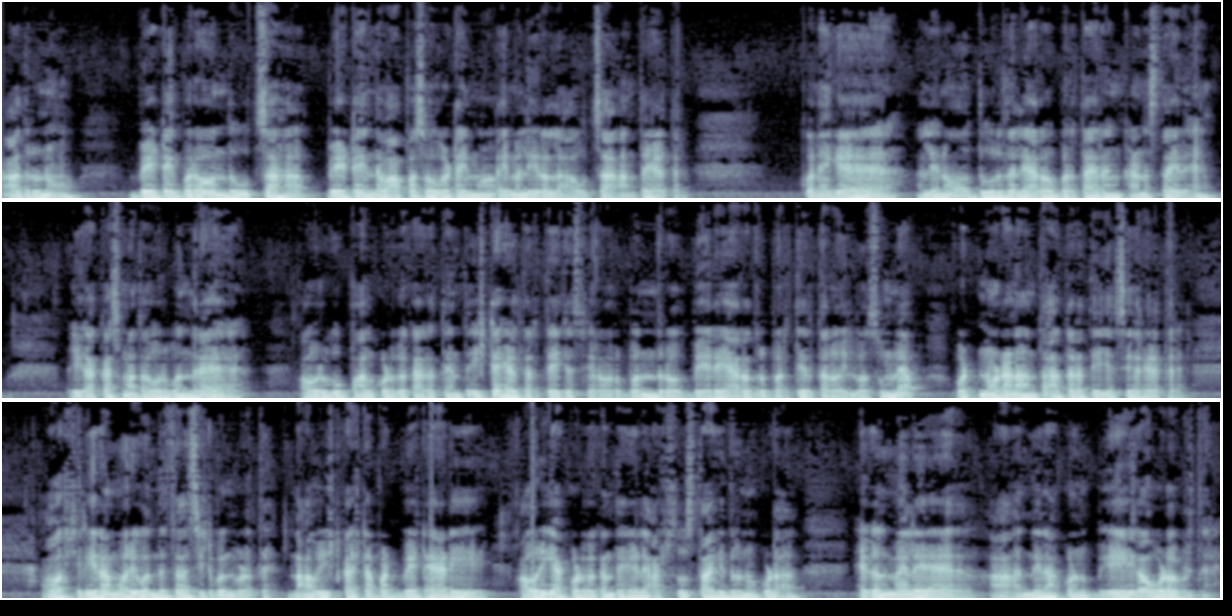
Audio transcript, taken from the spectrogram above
ಆದ್ರೂ ಬೇಟೆಗೆ ಬರೋ ಒಂದು ಉತ್ಸಾಹ ಬೇಟೆಯಿಂದ ವಾಪಸ್ ಹೋಗೋ ಟೈಮ್ ಟೈಮಲ್ಲಿ ಇರಲ್ಲ ಆ ಉತ್ಸಾಹ ಅಂತ ಹೇಳ್ತಾರೆ. ಕೊನೆಗೆ ಅಲ್ಲೇನೋ ದೂರದಲ್ಲಿ ಯಾರೋ ಬರ್ತಾ ಇರಂಗೆ ಕಾಣಿಸ್ತಾ ಇದೆ. ಈಗ ಅಕಸ್ಮಾತ್ ಅವ್ರು ಬಂದ್ರೆ ಅವ್ರಿಗೂ ಪಾಲ್ ಕೊಡ್ಬೇಕಾಗತ್ತೆ ಅಂತ ಇಷ್ಟೇ ಹೇಳ್ತಾರೆ ತೇಜಸ್ವಿ ಅವರು. ಬಂದ್ರು ಬೇರೆ ಯಾರಾದ್ರೂ ಬರ್ತಿರ್ತಾರೋ ಇಲ್ವೋ ಸುಮ್ಮನೆ ಒಟ್ಟು ನೋಡೋಣ ಅಂತ ಆ ತರ ತೇಜಸ್ವಿ ಅವ್ರು ಹೇಳ್ತಾರೆ. ಅವಾಗ ಶ್ರೀರಾಮ್ ಅವ್ರಿಗೆ ಒಂದೇ ಸಲ ಸಿಟ್ಟು ಬಂದ್ಬಿಡುತ್ತೆ. ನಾವು ಇಷ್ಟು ಕಷ್ಟಪಟ್ಟು ಬೇಟೆ ಆಡಿ ಅವ್ರಿಗೆ ಯಾಕೆ ಕೊಡ್ಬೇಕಂತ ಹೇಳಿ ಅಷ್ಟು ಸುಸ್ತಾಗಿದ್ರು ಕೂಡ ಹೆಗಲ್ ಮೇಲೆ ಆ ಹಂದಿನ ಹಾಕೊಂಡು ಬೇಗ ಓಡೋಗ್ಬಿಡ್ತಾರೆ.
